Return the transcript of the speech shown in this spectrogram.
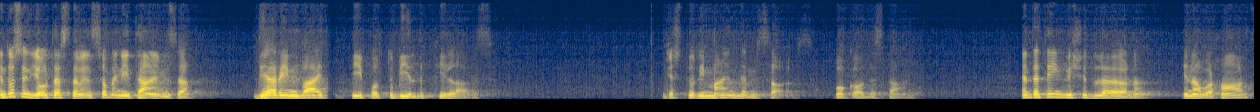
And also in the Old Testament, so many times uh, they are inviting people to build pillars just to remind themselves what God has done. And the thing we should learn in our hearts,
